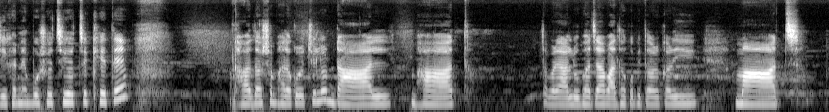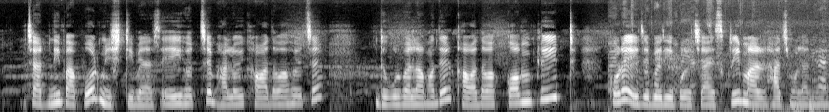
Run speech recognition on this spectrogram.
যেখানে বসেছি হচ্ছে খেতে খাওয়া দাওয়া সব ভালো করেছিল। ডাল, ভাত, তারপরে আলু ভাজা, বাঁধাকপি তরকারি, মাছ, চাটনি, পাঁপড়, মিষ্টি, ব্যাস। এই হচ্ছে ভালোই খাওয়া দাওয়া হয়েছে। দুপুরবেলা আমাদের খাওয়া দাওয়া কমপ্লিট করে এই যে বেরিয়ে পড়েছে আইসক্রিম আর হাজমোলা নিয়ে।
